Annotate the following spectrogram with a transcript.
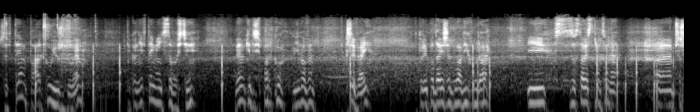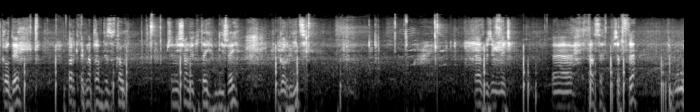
że w tym parku już byłem, tylko nie w tej miejscowości. Byłem kiedyś w parku linowym Krzywej, której podajże była wichura i zostały strącone e, przeszkody. Park tak naprawdę został przeniesiony tutaj bliżej Gorlic. Teraz będziemy mieć e, trasę w siatce typu U.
